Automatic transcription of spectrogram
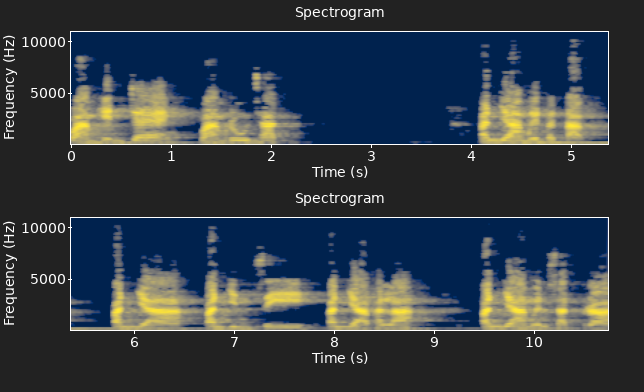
ความเห็นแจ้ง ความรู้ชัด ปัญญาเหมือนประตัก ปัญญา ปัญญินรีปัญญาพละ ปัญญาเหมือนสัตรา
